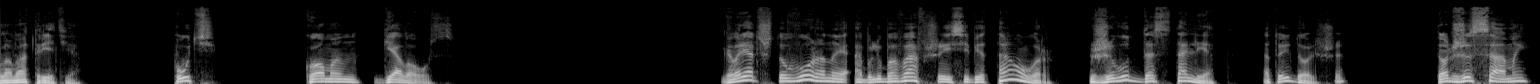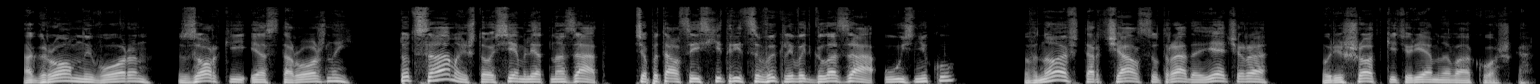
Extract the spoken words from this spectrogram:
Глава третья. Путь Коммон Геллоус. Говорят, что вороны, облюбовавшие себе Тауэр, живут до ста лет, а то и дольше. Тот же самый, огромный ворон, зоркий и осторожный, тот самый, что семь лет назад все пытался исхитриться выклевать глаза узнику, вновь торчал с утра до вечера у решетки тюремного окошка.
